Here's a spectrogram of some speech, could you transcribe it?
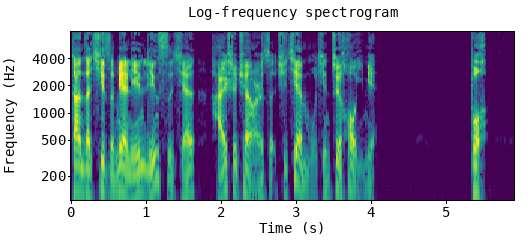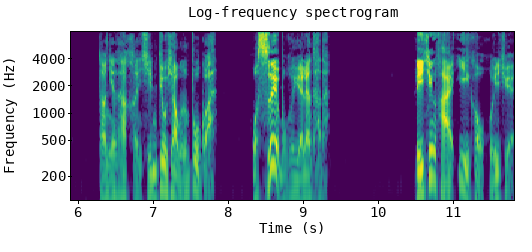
但在妻子面临临死前，还是劝儿子去见母亲最后一面。不，当年他狠心丢下我们不管，我死也不会原谅他的。李青海一口回绝。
